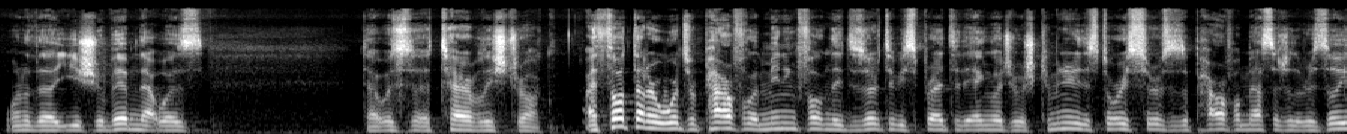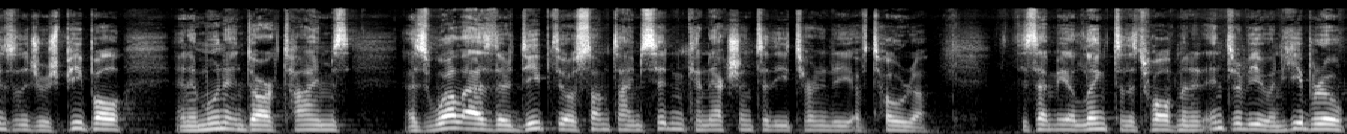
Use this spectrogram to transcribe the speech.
one of the Yishuvim that was that was uh, terribly struck. I thought that her words were powerful and meaningful, and they deserve to be spread to the Anglo-Jewish community. The story serves as a powerful message of the resilience of the Jewish people and Emunah in dark times, as well as their deep, though sometimes hidden, connection to the eternity of Torah. They sent me a link to the 12-minute interview in Hebrew.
